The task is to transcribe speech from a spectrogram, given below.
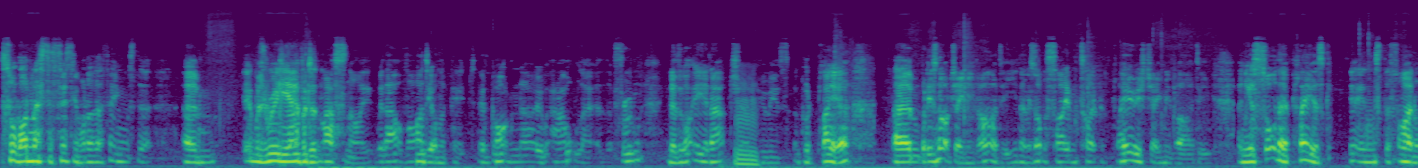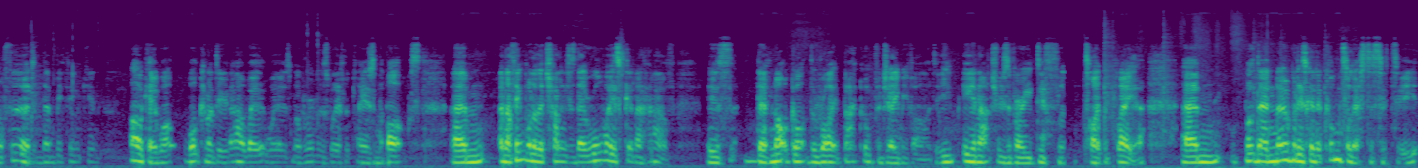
sort of on Leicester City, one of the things that um, it was really evident last night without Vardy on the pitch, they've got no outlet at the front. You know, they've got Iheanacho, mm. who is a good player, um, but he's not Jamie Vardy. You know, he's not the same type of player as Jamie Vardy. And you saw their players get into the final third and then be thinking, okay, well, what can I do now? Where, where's my runners? Where's the players in the box? Um, and I think one of the challenges they're always going to have is they've not got the right backup for Jamie Vardy. Ian Iheanacho is a very different type of player, um, but then nobody's going to come to Leicester City.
